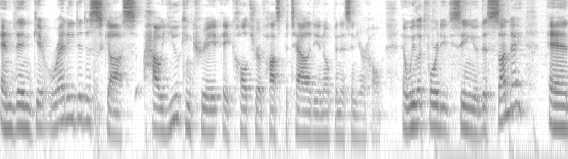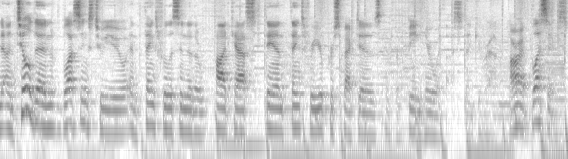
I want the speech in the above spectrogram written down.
and then get ready to discuss how you can create a culture of hospitality and openness in your home. And we look forward to seeing you this Sunday. And until then, blessings to you and thanks for listening to the podcast. Dan, thanks for your perspectives and for being here with us. Thank you for having me. All right, blessings.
